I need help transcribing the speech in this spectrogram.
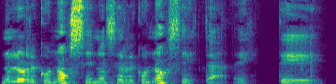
no, lo reconoce, no se reconoce esta, este,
